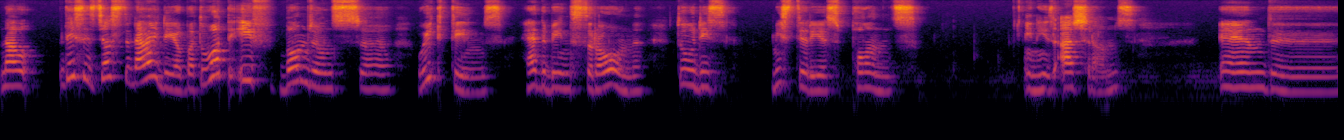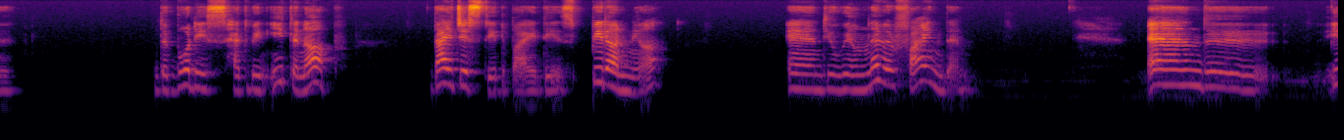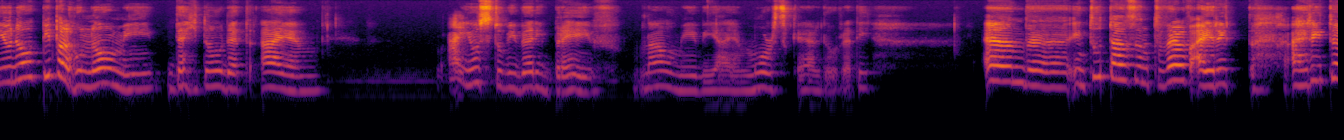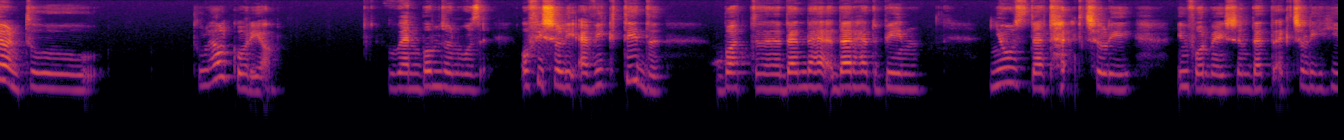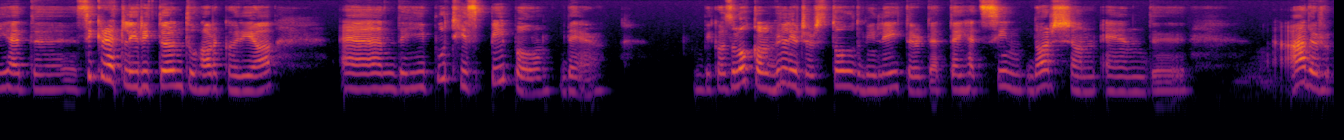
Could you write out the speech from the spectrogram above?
now this is just an idea, but what if Bomjon's uh, victims had been thrown to these mysterious ponds in his ashrams and uh, the bodies had been eaten up, digested by this piranha, and you will never find them. And uh, you know, people who know me, they know that I am, I used to be very brave. Now maybe I am more scared already. And uh, in 2012, I, re I returned to, to Halkoria when Bomjon was officially evicted, but uh, then there, there had been news that actually information that actually he had uh, secretly returned to Halkoria and he put his people there because local villagers told me later that they had seen Darshan and uh, other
